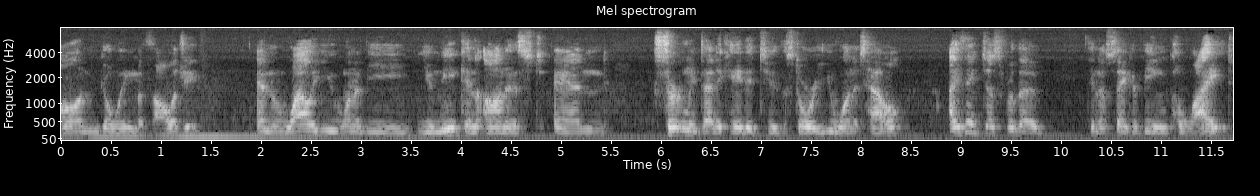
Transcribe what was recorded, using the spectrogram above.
ongoing mythology, and while you want to be unique and honest and certainly dedicated to the story you want to tell, I think just for the you know sake of being polite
